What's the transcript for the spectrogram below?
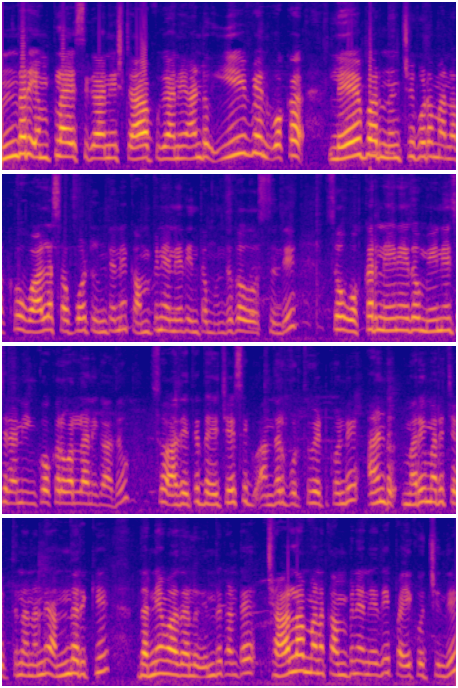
అందరి ఎంప్లాయీస్ కానీ స్టాఫ్ కానీ అండ్ ఈవెన్ ఒక లేబర్ నుంచి కూడా మనకు వాళ్ళ సపోర్ట్ ఉంటేనే కంపెనీ అనేది ఇంత ముందుగా వస్తుంది. సో ఒక్కరు నేనేదో మేనేజర్ అని ఇంకొకరి వల్ల అని కాదు. సో అదైతే దయచేసి అందరు గుర్తుపెట్టుకోండి. అండ్ మరీ మరీ చెప్తున్నానండి అందరికీ ధన్యవాదాలు. ఎందుకంటే చాలా మన కంపెనీ అనేది పైకి వచ్చింది.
